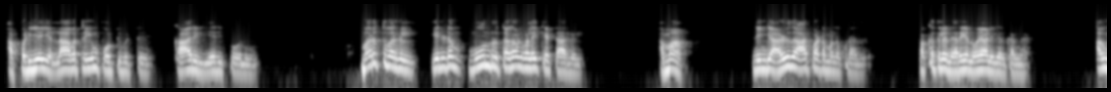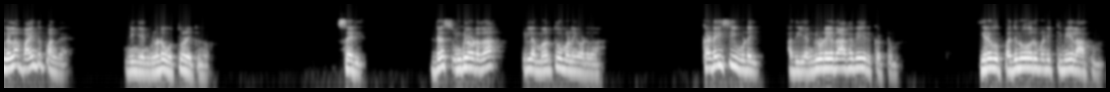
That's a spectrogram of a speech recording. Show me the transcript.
அப்படியே எல்லாவற்றையும் போட்டுவிட்டு காரில் ஏறி போனேன் மருத்துவர்கள் என்னிடம் மூன்று தகவல்களை கேட்டார்கள். அம்மா நீங்க அழுது ஆர்ப்பாட்டம் பண்ணக்கூடாது. பக்கத்துல நிறைய நோயாளிகள் இருக்காங்க. அவங்க எல்லாம் பயந்துப்பாங்க. நீங்க எங்களோட ஒத்துழைக்கணும். சரி. ட்ரெஸ் உங்களோடதா? இல்லை மருத்துவமனையோடதா? கடைசி உடை அது எங்களுடையதாகவே இருக்கட்டும். இரவு பதினோரு மணிக்கு மேல் ஆகும்.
